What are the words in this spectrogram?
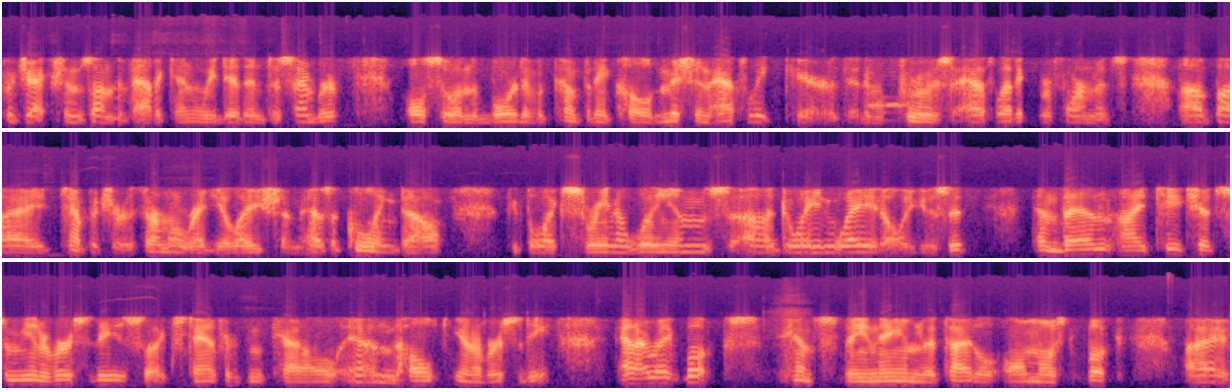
projections on the Vatican we did in December. Also on the board of a company called Mission Athlete Care that improves athletic performance uh, by temperature, thermal regulation, has a cooling dial. People like Serena Williams, uh, Dwyane Wade all use it. And then I teach at some universities like Stanford and Cal and Hult University, and I write books. Hence the name, the title, Almost Book. I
